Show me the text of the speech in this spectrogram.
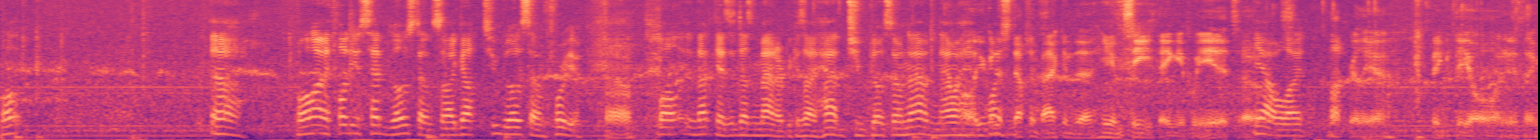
Well, uh, well, I thought you said glowstone, so I got two glowstone for you. Uh, Well, in that case, it doesn't matter because I had two glowstone now, and now I well, have you can just stuff it back in the EMC thing if we need it. So Yeah, well, it's not really a big deal or anything.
